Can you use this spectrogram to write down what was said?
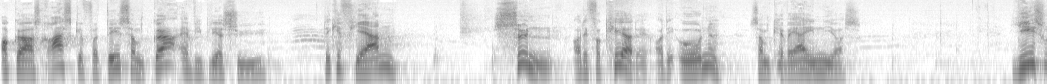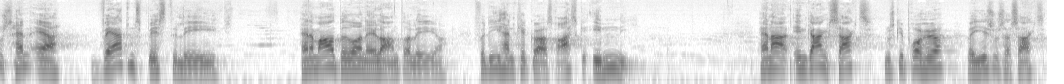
og gøre os raske for det, som gør, at vi bliver syge. Det kan fjerne synden og det forkerte og det onde, som kan være inde i os. Jesus, han er verdens bedste læge. Han er meget bedre end alle andre læger, fordi han kan gøre os raske indeni. Han har engang sagt, nu skal I prøve at høre, hvad Jesus har sagt.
